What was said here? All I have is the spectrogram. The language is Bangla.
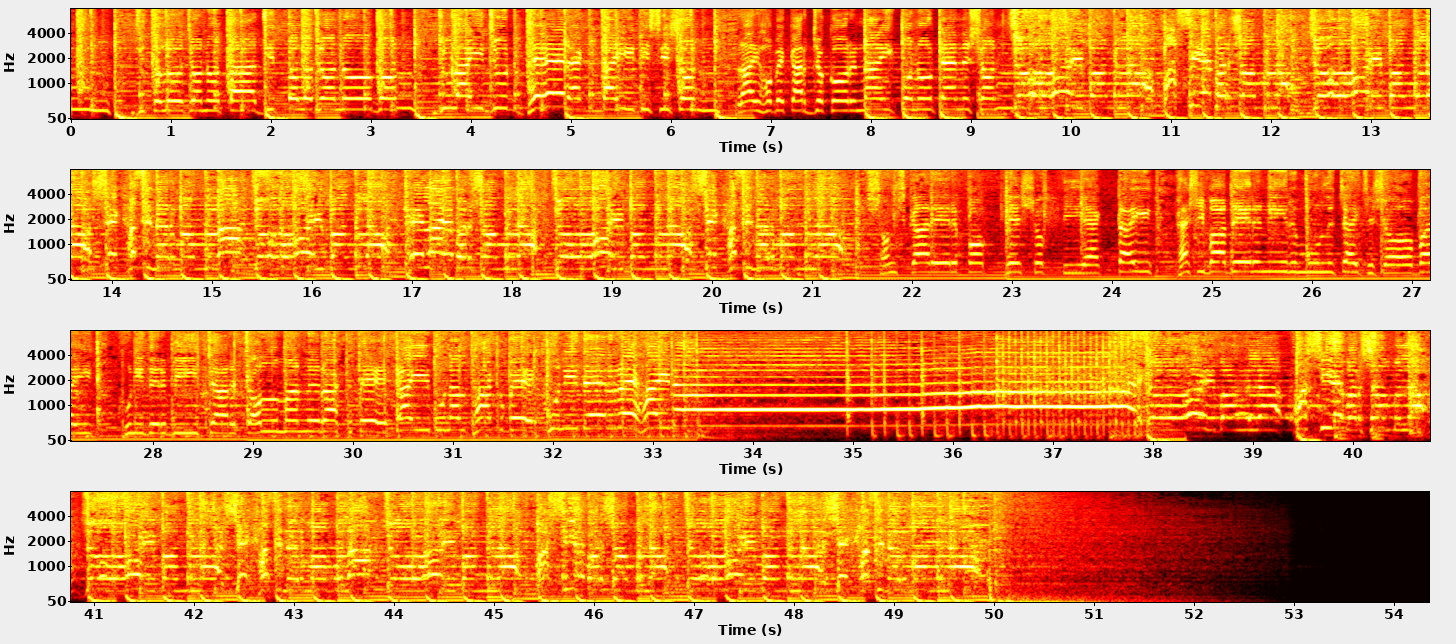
জিতলো জনতা, জিতলো জনগণ। জুলাই যুদ্ধের একটাই ডিসিশন রায় হবে কার্যকর, নাই কোনো টেনশন সংস্কারের পক্ষে শক্তি একটাই। ফ্যাসিবাদের নির্মূল চাইছে সবাই। খুনিদের বিচার চলমান রাখতে ট্রাইব্যুনাল থাকবে।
